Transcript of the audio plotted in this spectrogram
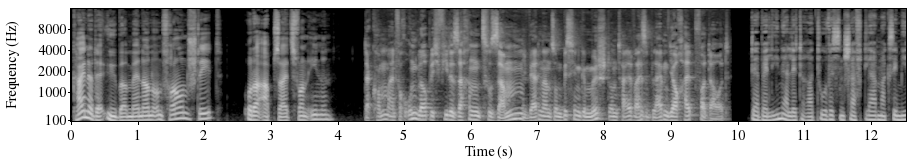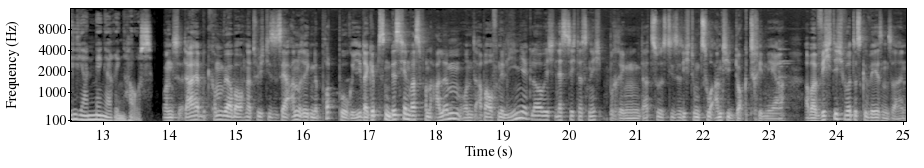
keiner, der über Männern und Frauen steht oder abseits von ihnen. Da kommen einfach unglaublich viele Sachen zusammen, die werden dann so ein bisschen gemischt und teilweise bleiben die auch halb verdaut der Berliner Literaturwissenschaftler Maximilian Mengeringhaus. Und daher bekommen wir aber auch natürlich dieses sehr anregende Potpourri. Da gibt es ein bisschen was von allem, und aber auf eine Linie, glaube ich, lässt sich das nicht bringen. Dazu ist diese Dichtung zu antidoktrinär. Aber wichtig wird es gewesen sein.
